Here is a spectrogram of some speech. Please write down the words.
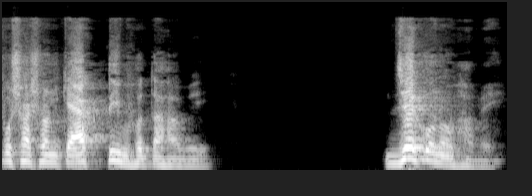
প্রশাসনকে অ্যাক্টিভ হতে হবে যে কোনোভাবে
